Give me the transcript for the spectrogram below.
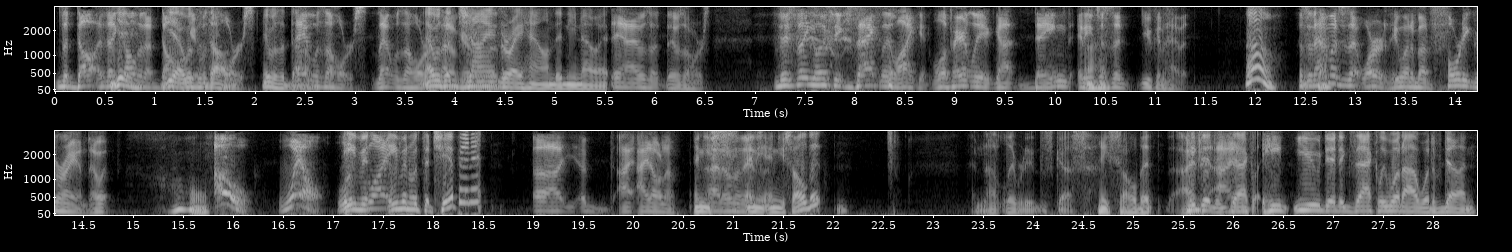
the dog, they Yeah. called it a dog. Yeah, it was a dog. horse. It was a dog. It was a horse. That was a horse. That was a don't care what it giant greyhound, and you know it. Yeah, it was a it was a horse. This thing looked exactly like it. Well, apparently it got dinged, and he just said, "You can have it." Oh, I said, "How much is that worth?" He went about forty grand. I went, oh, "Oh, well, looks even like even with the chip in it, uh, I, I don't know. and you I don't know. and, and you sold it. I'm not at liberty to discuss. He sold it. I- he did I- exactly. he you did exactly what I would have done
